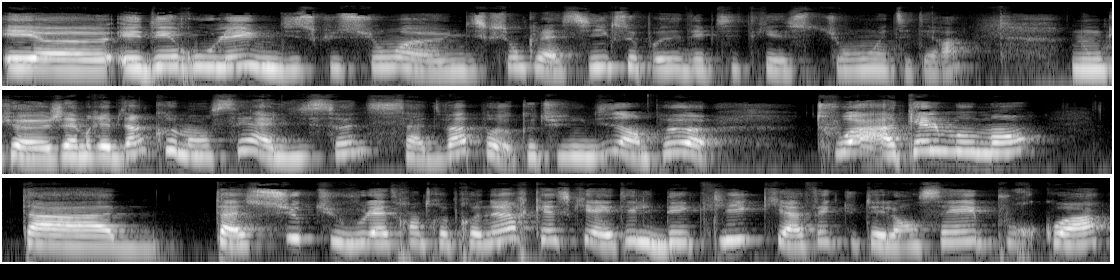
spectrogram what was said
et, euh, et dérouler une discussion, euh, une discussion classique, se poser des petites questions, etc. Donc, euh, j'aimerais bien commencer, Alison, si ça te va, que tu nous dises un peu, toi, à quel moment t'as as su que tu voulais être entrepreneur? Qu'est-ce qui a été le déclic qui a fait que tu t'es lancé Pourquoi?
